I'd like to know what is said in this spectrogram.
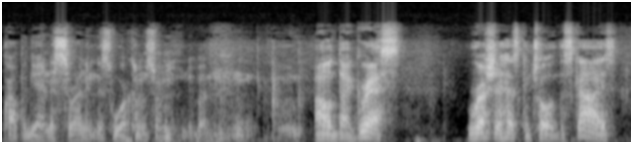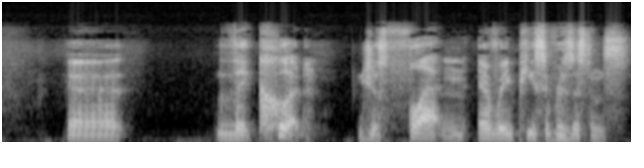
propaganda surrounding this war comes from, but I'll digress. Russia has control of the skies. Uh, they could just flatten every piece of resistance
